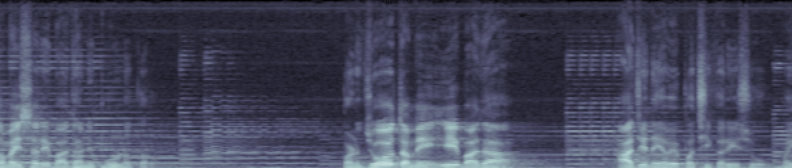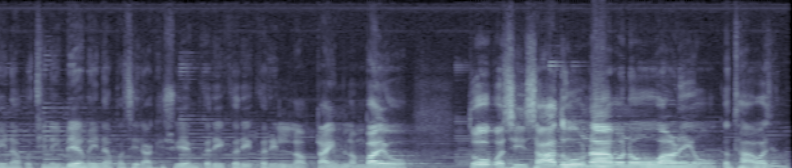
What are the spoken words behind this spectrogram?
સમયસર એ બાધાને પૂર્ણ કરો. પણ જો તમે એ બાધા આજે નહીં, હવે પછી કરીશું, મહિના પછી નહીં, બે મહિના પછી રાખીશું, એમ કરી કરી કરી ટાઈમ લંબાયો, તો પછી સાધુ નામનો વાણિયો, કથા આવે છે ને?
